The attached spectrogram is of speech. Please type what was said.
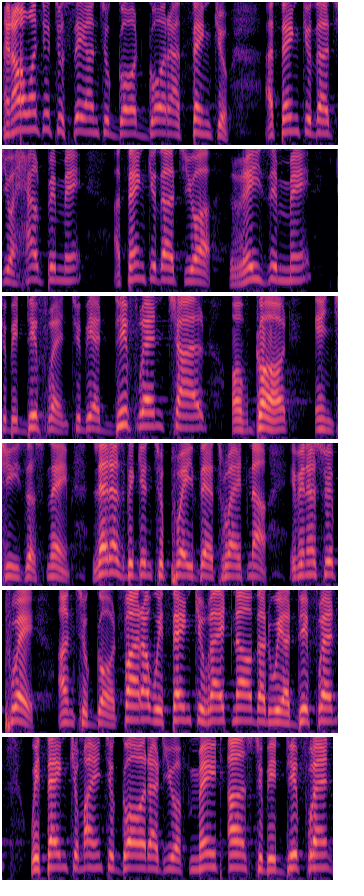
And I want you to say unto God, God, I thank you. I thank you that you're helping me. I thank you that you are raising me to be different, to be a different child of God in Jesus' name. Let us begin to pray that right now. Even as we pray unto God. Father, we thank you right now that we are different. We thank you, mighty God, that you have made us to be different,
